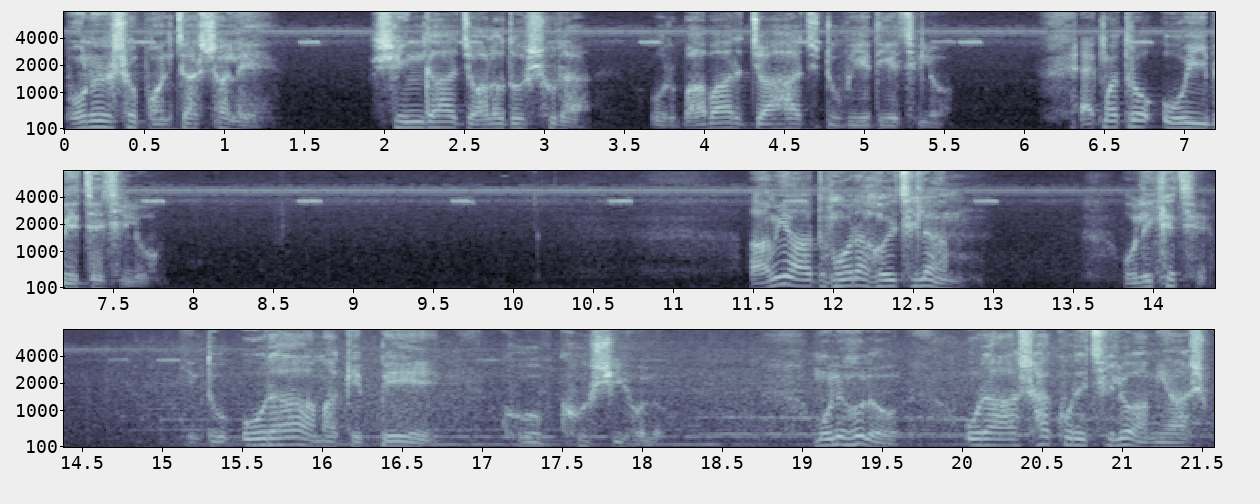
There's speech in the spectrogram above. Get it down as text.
পনেরোশো পঞ্চাশ সালে সিংহা জলদস্যুরা ওর বাবার জাহাজ ডুবিয়ে দিয়েছিল। একমাত্র ওই বেঁচে ছিল। আমি আধমরা হয়েছিলাম। ও লিখেছে, কিন্তু ওরা আমাকে পেয়ে খুব খুশি হলো। মনে হলো ওরা আশা করেছিল আমি আসব।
